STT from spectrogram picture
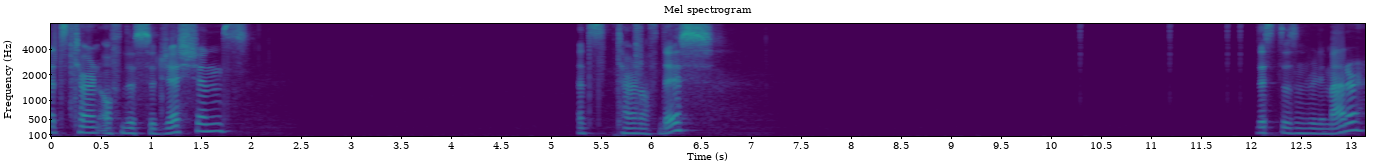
Let's turn off the suggestions. Let's turn off this. This doesn't really matter.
